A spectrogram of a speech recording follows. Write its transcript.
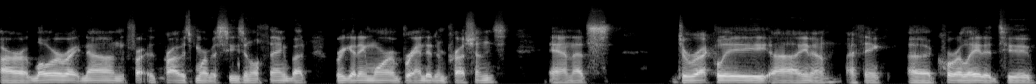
are lower right now, and probably it's more of a seasonal thing, but we're getting more branded impressions. And that's directly, uh, you know, I think uh, correlated to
